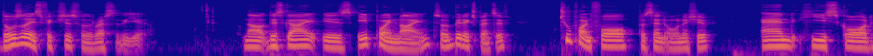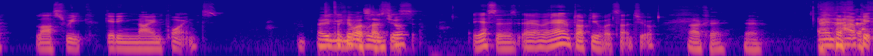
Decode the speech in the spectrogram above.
Those are his fixtures for the rest of the year. Now, this guy is 8.9, so a bit expensive, 2.4% ownership, and he scored last week, getting nine points. Are you you talking about this Sancho? Yes, I am talking about Sancho. Okay, yeah. And uh, okay,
